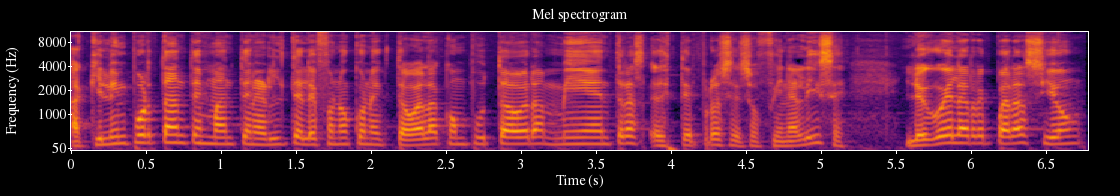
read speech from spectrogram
Aquí lo importante es mantener el teléfono conectado a la computadora mientras este proceso finalice. Luego de la reparación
